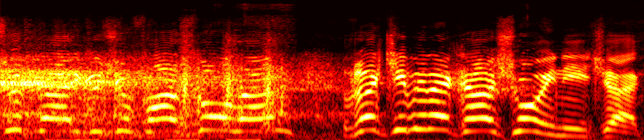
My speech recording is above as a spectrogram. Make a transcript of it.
Süper gücü fazla olan rakibine karşı oynayacak.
